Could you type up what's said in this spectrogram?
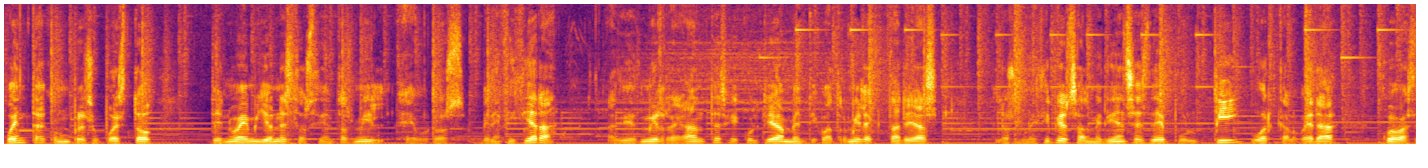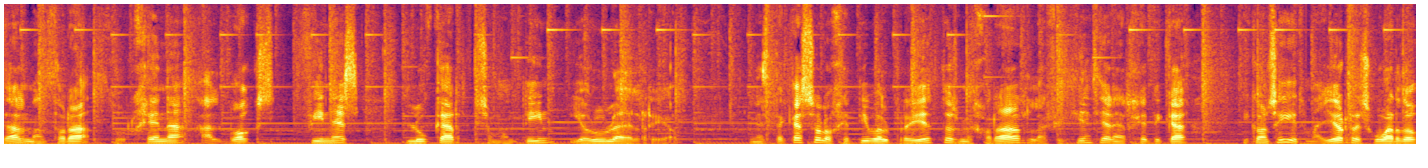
cuenta con un presupuesto de 9.200.000 euros. Beneficiará a 10.000 regantes que cultivan 24.000 hectáreas en los municipios almerienses de Pulpí, Huerca Cuevas de Almanzora, Zurgena, Albox, Fines, Lúcar, Somontín y Orula del Río. En este caso, el objetivo del proyecto es mejorar la eficiencia energética y conseguir mayor resguardo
